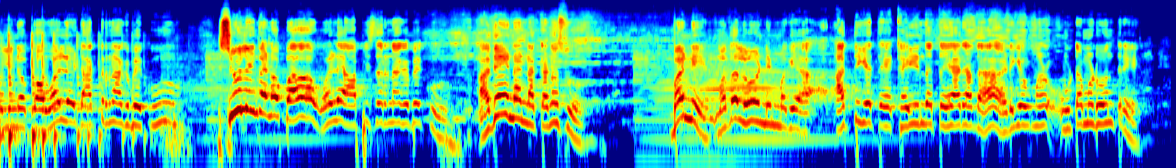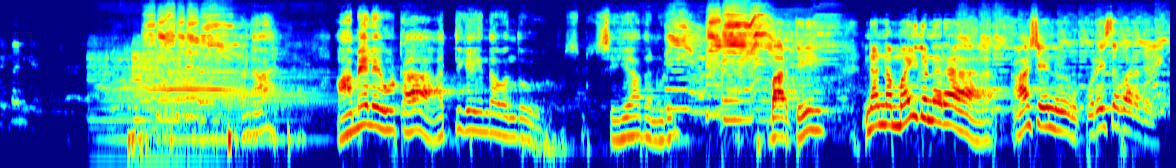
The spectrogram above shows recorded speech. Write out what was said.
ನೀನೊಬ್ಬ ಒಳ್ಳೆ ಡಾಕ್ಟರ್ನಾಗಬೇಕು ಶಿವಲಿಂಗನೊಬ್ಬ ಒಳ್ಳೆ ಆಫೀಸರ್ನಾಗಬೇಕು. ಅದೇ ನನ್ನ ಕನಸು. ಬನ್ನಿ ಮೊದಲು ನಿಮಗೆ ಅತ್ತಿಗೆ ಕೈಯಿಂದ ತಯಾರಾದ ಅಡಿಗೆ ಊಟ ಮಾಡುವಂತ್ರಿ. ಅಣ್ಣ ಆಮೇಲೆ ಊಟ ಅತ್ತಿಗೆಯಿಂದ ಒಂದು ಸಿಹಿಯಾದ ನುಡಿ. ಭಾರತಿ ನನ್ನ ಮೈದುನರ ಆಶೆಯನ್ನು ಪೂರೈಸಬಾರದೆ.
